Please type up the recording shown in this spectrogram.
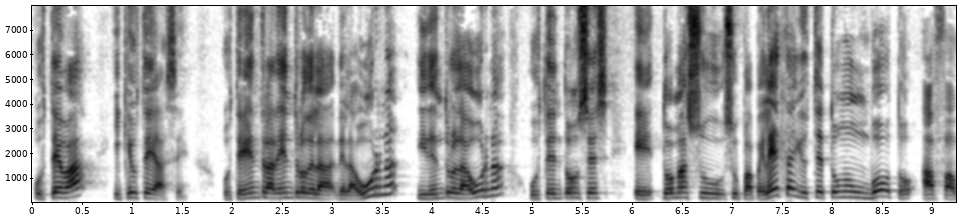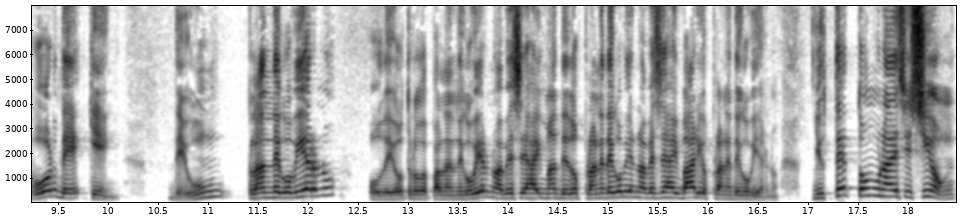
usted va y ¿qué usted hace? Usted entra dentro de la, urna y dentro de la urna usted entonces eh, toma su, su papeleta y usted toma un voto a favor de quién? De un plan de gobierno o de otro plan de gobierno. A veces hay más de dos planes de gobierno, a veces hay varios planes de gobierno. Y usted toma una decisión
